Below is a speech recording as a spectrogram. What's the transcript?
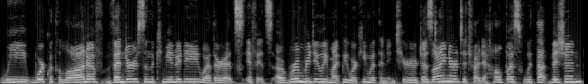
we work with a lot of vendors in the community, whether it's if it's a room redo, we might be working with an interior designer to try to help us with that vision.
